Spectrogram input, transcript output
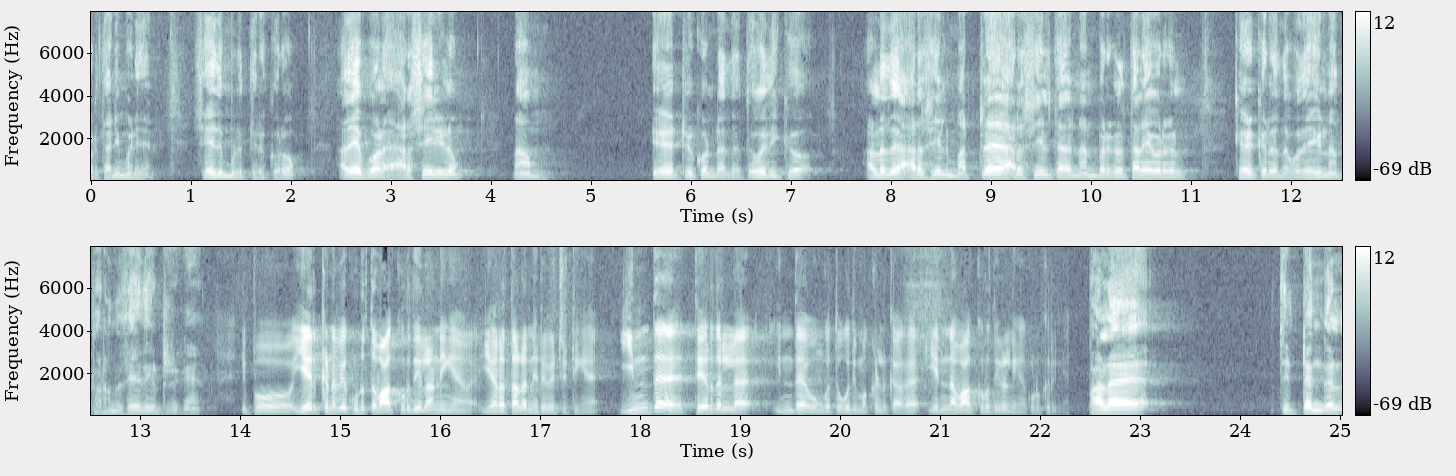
ஒரு தனி மனிதன் செய்து முடித்திருக்கிறோம். அதே போல் அரசியலிலும் நாம் ஏற்றுக்கொண்ட அந்த தொகுதிக்கோ அல்லது அரசியல் மற்ற அரசியல் த நண்பர்கள் தலைவர்கள் கேட்கிற அந்த உதவிகள் நான் தொடர்ந்து செய்துக்கிட்டு இருக்கேன். இப்போது ஏற்கனவே கொடுத்த வாக்குறுதியெல்லாம் நீங்கள் ஏறத்தாழ நிறைவேற்றிட்டீங்க. இந்த தேர்தலில் இந்த உங்கள் தொகுதி மக்களுக்காக என்ன வாக்குறுதிகள் நீங்கள் கொடுக்குறீங்க? பல திட்டங்கள்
